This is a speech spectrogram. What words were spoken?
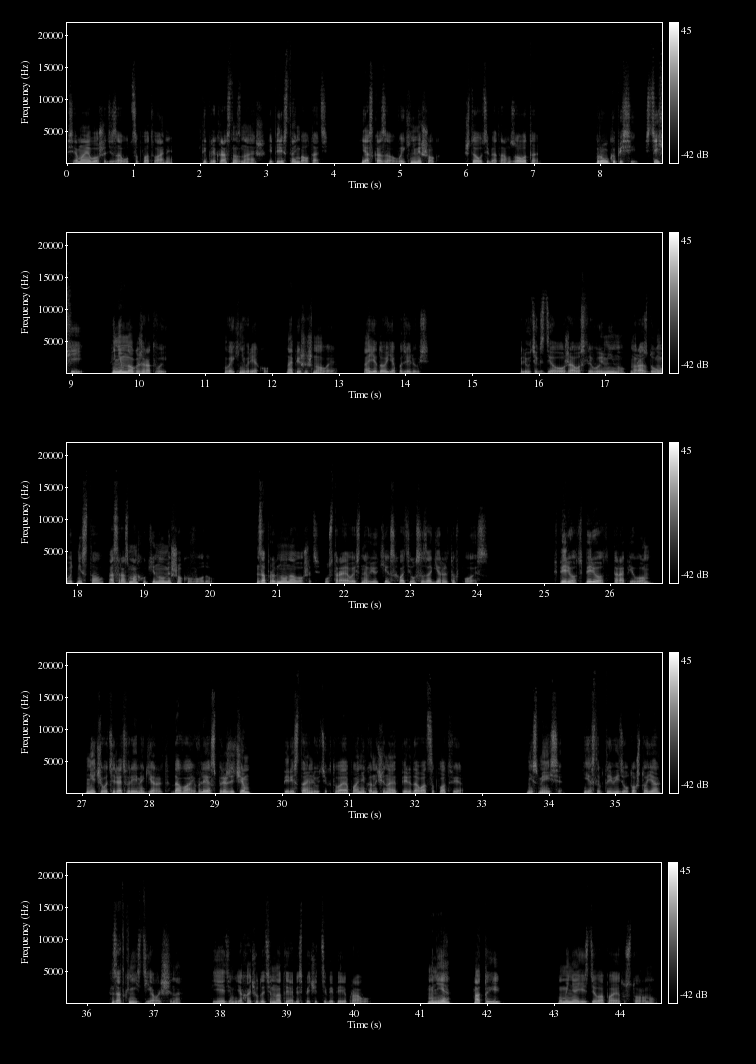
Все мои лошади зовутся плотвами. Ты прекрасно знаешь, и перестань болтать. Я сказал, выкини мешок. Что у тебя там, золото? Рукописи, стихи и немного жратвы. Выкинь в реку, напишешь новые, а едой я поделюсь. Лютик сделал жалостливую мину, но раздумывать не стал, а с размаху кинул мешок в воду. Запрыгнул на лошадь, устраиваясь на вьюке, схватился за Геральта в пояс. «Вперед, вперед!» — торопил он. «Нечего терять время, Геральт. Давай, в лес, прежде чем...» «Перестань, Лютик, твоя паника начинает передаваться плотве». «Не смейся. Если б ты видел то, что я...» «Заткнись, дьявольщина. Едем, я хочу до темноты обеспечить тебе переправу». «Мне? А ты?» «У меня есть дела по эту сторону».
